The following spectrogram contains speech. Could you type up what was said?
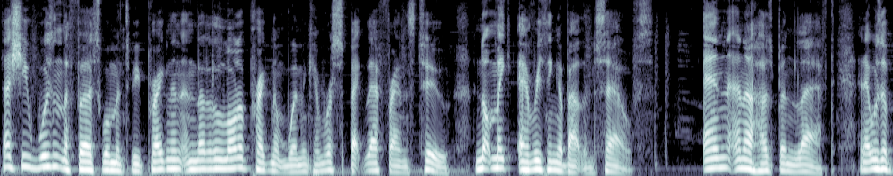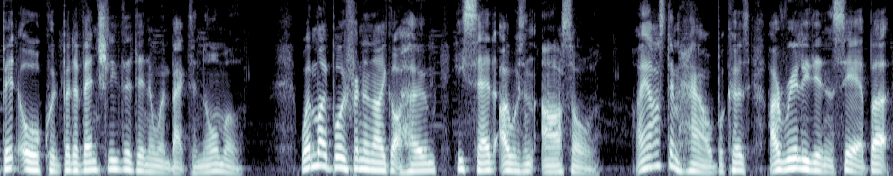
that she wasn't the first woman to be pregnant and that a lot of pregnant women can respect their friends too, and not make everything about themselves. N and her husband left, and it was a bit awkward, but eventually the dinner went back to normal. When my boyfriend and I got home, he said I was an arsehole. I asked him how because I really didn't see it, but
